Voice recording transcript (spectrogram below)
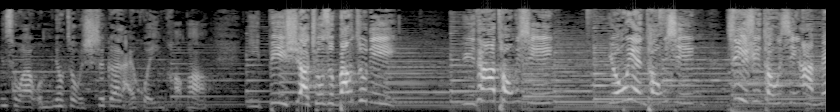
因此，我要我们用这首诗歌来回应，好不好？你必须要求主帮助你，与他同行，永远同行，继续同行。阿门。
